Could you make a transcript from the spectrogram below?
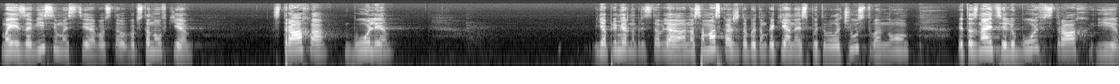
моей зависимости, в обстановке страха, боли. Я примерно представляю, она сама скажет об этом, какие она испытывала чувства, но это, знаете, любовь, страх, и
